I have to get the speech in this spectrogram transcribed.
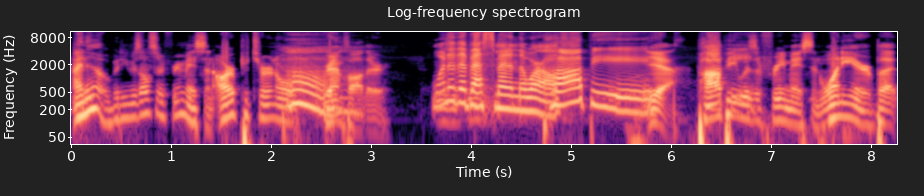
i know but he was also a freemason our paternal Oh. grandfather One of the best men in the world. Poppy. yeah poppy, Poppy. was a freemason one ear but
